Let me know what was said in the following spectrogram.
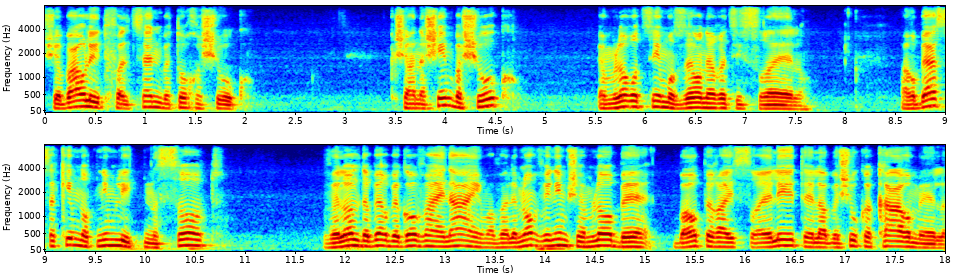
שבאו להתפלצן בתוך השוק. כשאנשים בשוק, הם לא רוצים מוזיאון ארץ ישראל. הרבה עסקים נותנים להתנסות ולא לדבר בגובה העיניים, אבל הם לא מבינים שהם לא באופרה הישראלית, אלא בשוק הכרמל.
